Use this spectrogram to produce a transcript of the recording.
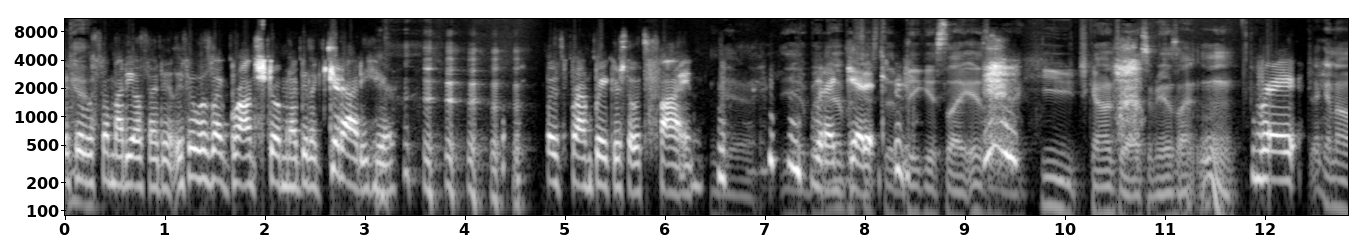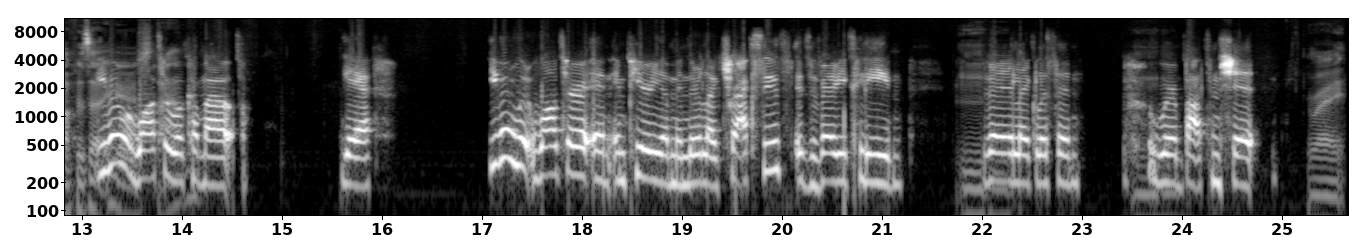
If Yeah. it was somebody else, I didn't. If it was like Braun Strowman, I'd be like, get out of here. but it's Bron Breakker, so it's fine. Yeah, yeah, but, But I get it. The biggest like it's like a huge contrast to me. It's like, mm, Right. Dragunov is out Even when Walter will come out, yeah. Even with Walter and Imperium and their like tracksuits, it's very clean. Mhm, Very like, listen, mhm. we're about some shit. Right,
